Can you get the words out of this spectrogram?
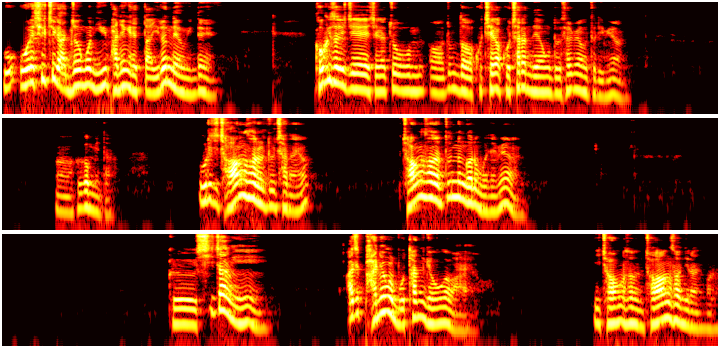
올해 실적이 안 좋은 건 이미 반영이 됐다 이런 내용인데 거기서 이제 제가 좀 어, 좀 더 제가 고찰한 내용들을 설명을 드리면 어, 그겁니다. 우리 이제 저항선을 뚫잖아요. 저항선을 뚫는 거는 뭐냐면 그 시장이 아직 반영을 못하는 경우가 많아요. 이 저항선, 저항선이라는 거는.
